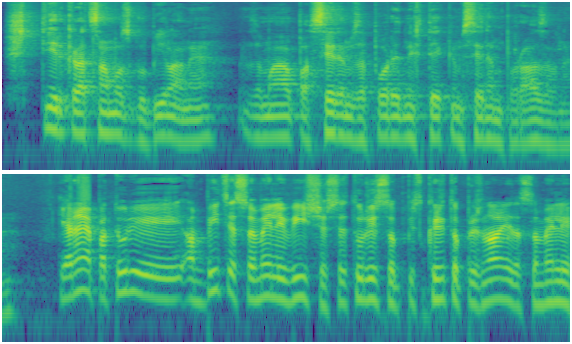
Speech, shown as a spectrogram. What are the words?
štirikrat samo zgubila, zdaj imajo pa sedem zaporednih tekem, sedem porazov. Ne? Ja, ne, pa tudi ambicije so imeli više, se tudi so skrito priznali, da so imeli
